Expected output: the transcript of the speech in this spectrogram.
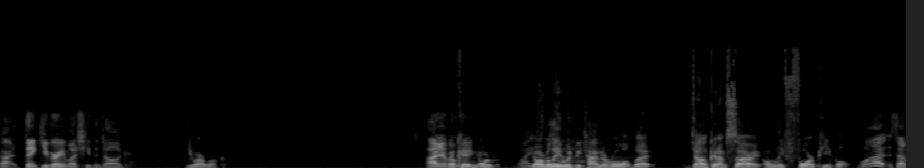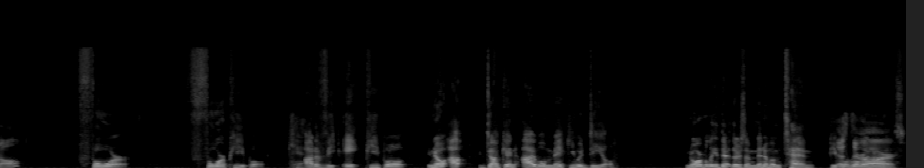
All right. Thank you very much, Heathen Dog. You are welcome. All right, everyone. Okay, norm- Why is- normally it would be time to roll, but Duncan, I'm sorry, only four people. What is that all? Four, four people Can't. out of the eight people. You know, I'll, Duncan, I will make you a deal. Normally there, there's a minimum ten people Yes, there rolling on are. this.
